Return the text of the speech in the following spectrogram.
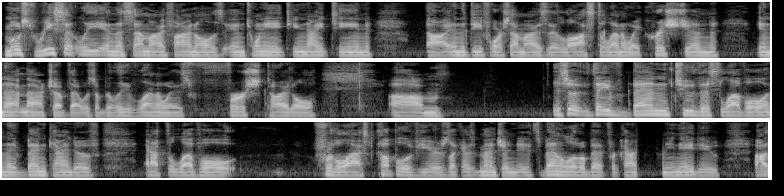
most recently in the semifinals in 2018-19 uh, in the D4 semis. They lost to Lenawee Christian in that matchup. That was, I believe, Lenawee's first title. Um, so they've been to this level and they've been kind of at the level for the last couple of years. Like I mentioned, it's been a little bit for Carney Nadeau, uh,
